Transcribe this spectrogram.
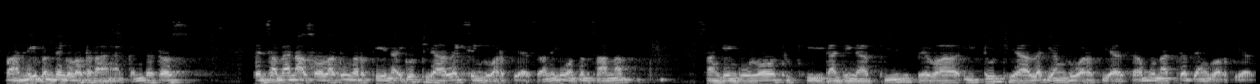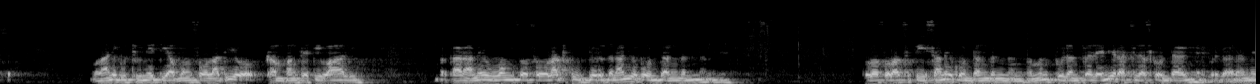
Pani penting kalau terangkan. Terus ben sampean nak sholat itu ngerti nak itu dialek sing luar biasa. Niku wonten sanad Sangking kulo dugi kanjeng Nabi bahwa itu dialek yang luar biasa, munajat yang luar biasa. Mulane kudune tiap wong salat yo gampang jadi wali. Perkarane wong iso salat kudur tenan yo kondang tenan. Kalau sholat sepisan itu kondang tenan, teman bulan bulan ini jelas kondang. Perkarane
